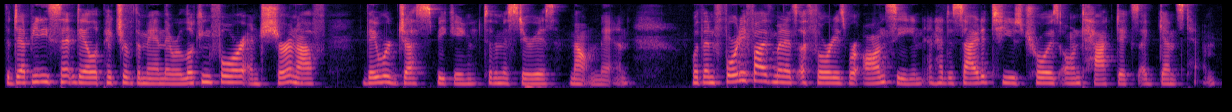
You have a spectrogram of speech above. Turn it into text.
The deputy sent Dale a picture of the man they were looking for, and sure enough, they were just speaking to the mysterious mountain man. Within 45 minutes, authorities were on scene and had decided to use Troy's own tactics against him.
